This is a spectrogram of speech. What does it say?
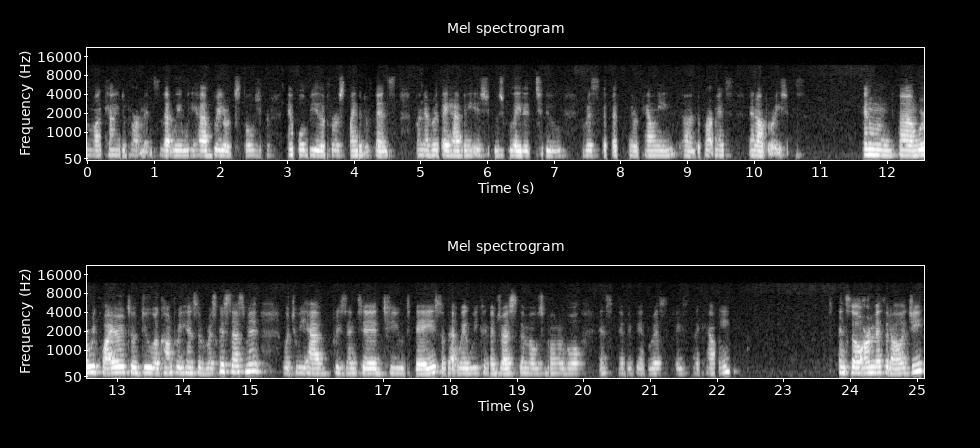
among county departments so that way we have greater exposure and will be the first line of defense whenever they have any issues related to risk affecting their county uh, departments and operations. And um, we're required to do a comprehensive risk assessment, which we have presented to you today. So that way we can address the most vulnerable and significant risks facing the county. And so our methodology,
